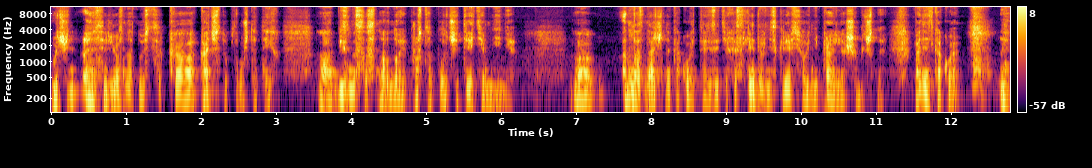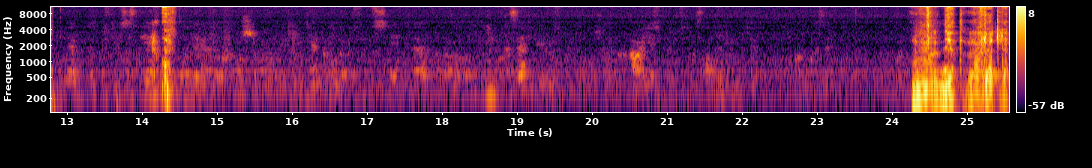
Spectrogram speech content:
очень серьезно относятся к качеству, потому что это их бизнес основной. Просто получить третье мнение. Однозначно какое-то из этих исследований, скорее всего, неправильное, ошибочное. Понять какое. Нет, вряд ли.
